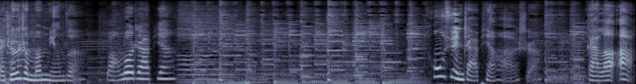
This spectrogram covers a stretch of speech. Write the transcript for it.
改成什么名字？网络诈骗、通讯诈骗好像是改了啊。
